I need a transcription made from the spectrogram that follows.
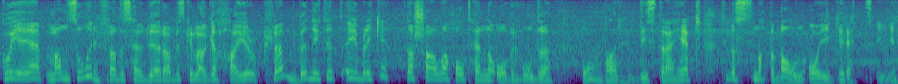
Goyeye Mansour fra det saudiarabiske laget Higher Club benyttet øyeblikket da Shala holdt hendene over hodet og var distrahert til å snappe ballen og gikk rett i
